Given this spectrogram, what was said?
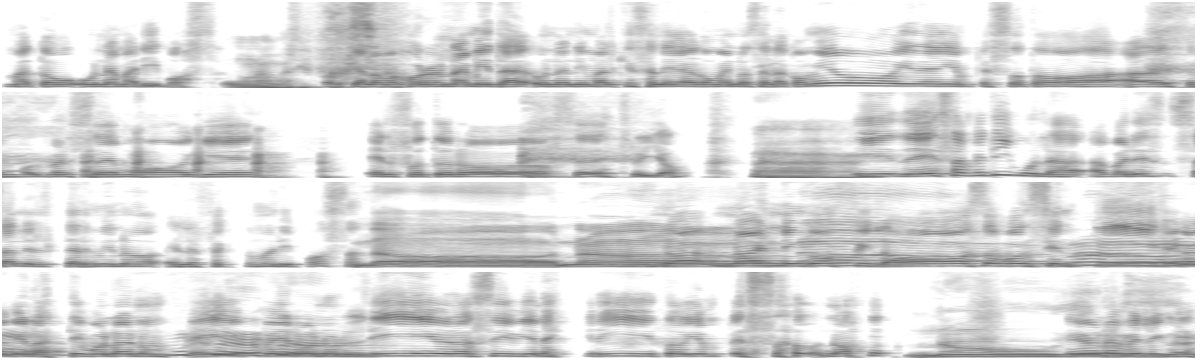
mató una mariposa. Una mariposa. Porque a lo mejor una mitad, un animal que iba a comer no se la comió y de ahí empezó todo a, a desenvolverse de modo que el futuro se destruyó. Ah. Y de esa película aparece, sale el término el efecto mariposa. No, no. No, no es ningún no, filósofo, un científico que lo estipuló en un paper o en un libro así bien escrito, bien pensado, no. No, Es una película.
